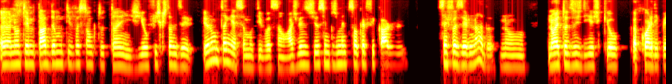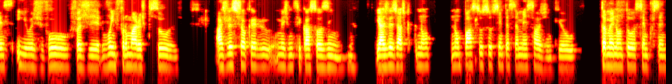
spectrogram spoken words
uh, não tem metade da motivação que tu tens. E eu fiz questão de dizer: Eu não tenho essa motivação. Às vezes eu simplesmente só quero ficar sem fazer nada. Não, não é todos os dias que eu acordo e penso: E hoje vou fazer, vou informar as pessoas. Às vezes só quero mesmo ficar sozinho. E às vezes acho que não, não passo o suficiente essa mensagem, que eu também não estou 100%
